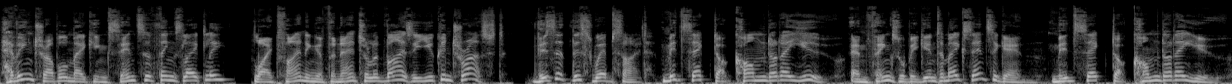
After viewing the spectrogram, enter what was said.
Having trouble making sense of things lately? Like finding a financial advisor you can trust. Visit this website, midsec.com.au, and things will begin to make sense again. midsec.com.au.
